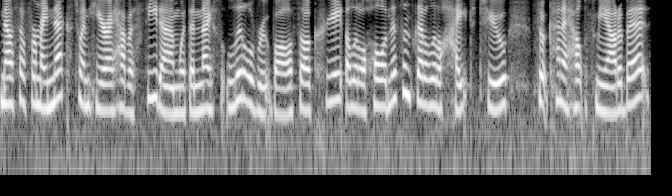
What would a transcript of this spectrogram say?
Now, so for my next one here, I have a sedum with a nice little root ball. So I'll create a little hole, and this one's got a little height too, so it kind of helps me out a bit.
